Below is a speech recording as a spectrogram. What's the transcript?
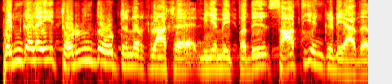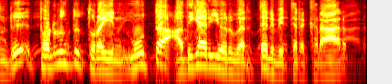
பெண்களை தொடர்ந்து ஓட்டுநர்களாக நியமிப்பது சாத்தியம் கிடையாது என்று தொடர்ந்து துறையின் மூத்த அதிகாரியொருவர் தெரிவித்திருக்கிறார்.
